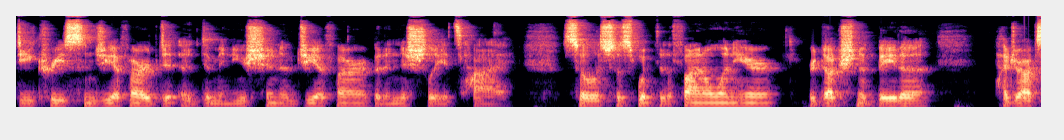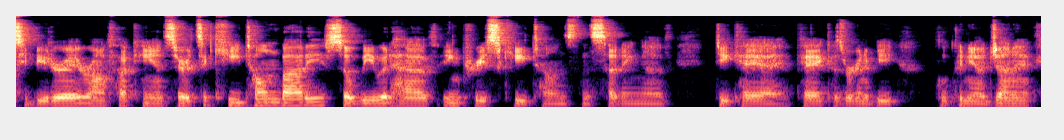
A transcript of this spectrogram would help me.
decrease in GFR, a diminution of GFR, but initially it's high. So let's just whip to the final one here. Reduction of beta hydroxybutyrate, wrong fucking answer. It's a ketone body, so we would have increased ketones in the setting of DKA, okay, because we're going to be gluconeogenic,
